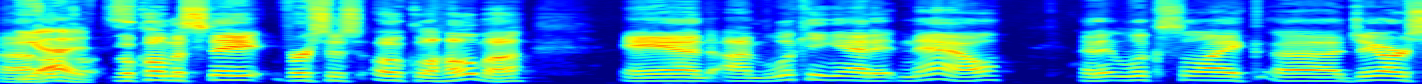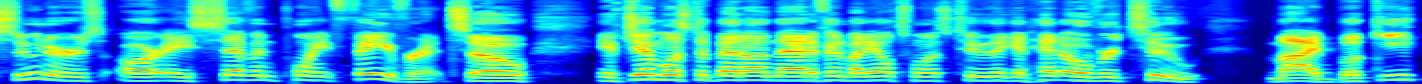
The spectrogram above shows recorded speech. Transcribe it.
Uh, yeah, Oklahoma State versus Oklahoma, and I'm looking at it now and it looks like uh, JR Sooners are a seven point favorite. So if Jim wants to bet on that, if anybody else wants to, they can head over to MyBookie.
